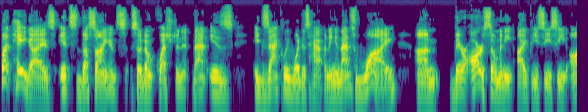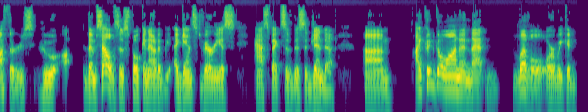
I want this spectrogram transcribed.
But hey, guys, it's the science, so don't question it. That is exactly what is happening, and that's why um, there are so many IPCC authors who uh, themselves have spoken out against various aspects of this agenda. Um, I could go on in that level, or we could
